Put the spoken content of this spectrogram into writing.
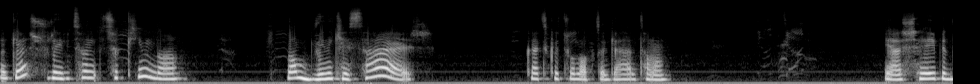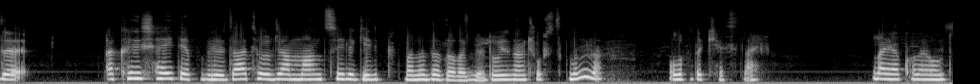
Ya gel şuraya bir tane çakayım da. Lan bu beni keser. Kaç kaç Olaf'ta gel tamam. Ya şey bir de Akali şey de yapabilir. Zaten öleceğim mantığıyla gelip bana da dalabilirdi. O yüzden çok sıkmadım da Olaf'ı da kestiler. Baya kolay oldu.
